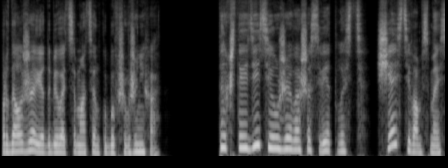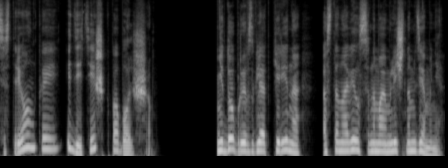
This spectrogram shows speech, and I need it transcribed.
Продолжаю я добивать самооценку бывшего жениха. Так что идите уже, ваша светлость. Счастья вам с моей сестренкой и детишек побольше. Недобрый взгляд Кирина остановился на моем личном демоне.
